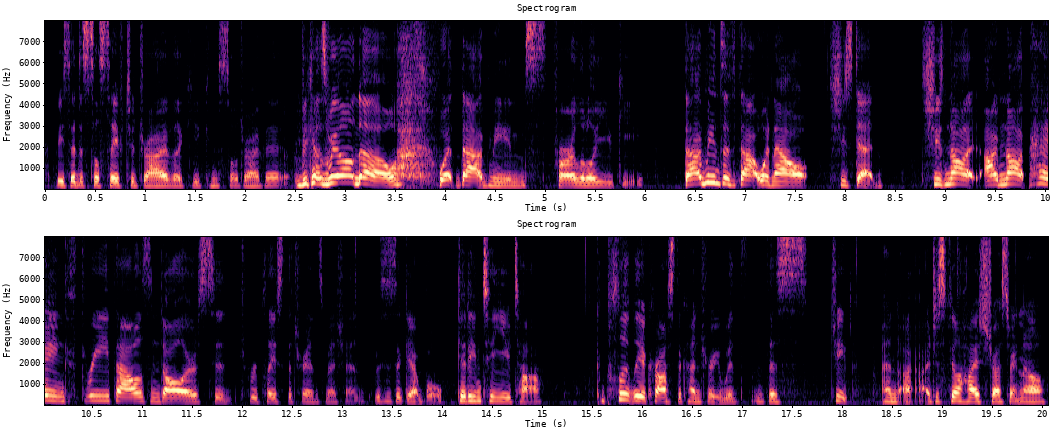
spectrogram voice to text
But he said it's still safe to drive, like you can still drive it. Because we all know what that means for our little Yuki. That means if that went out, she's dead. She's not, I'm not paying $3,000 to, to replace the transmission. This is a gamble. Getting to Utah, completely across the country with this Jeep and I, I, just feel high stress right now.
